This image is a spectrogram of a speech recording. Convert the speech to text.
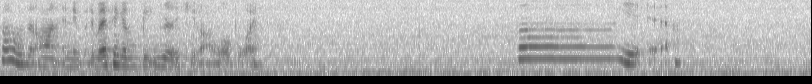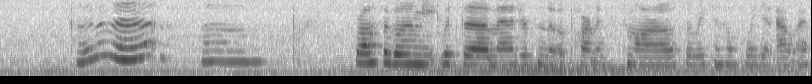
well, it wasn't on anybody, but I think it would be really cute on a little boy. Uh, yeah. Other than that, um, we're also going to meet with the manager from the apartments tomorrow, so we can hopefully get out as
